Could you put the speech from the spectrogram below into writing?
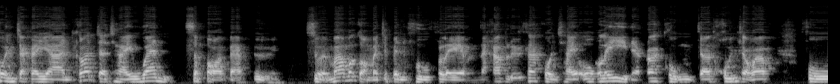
คนจักรยานก็จะใช้แว่นสปอร์ตแบบอื่น ส่วนมากเมื่อก่อนมันจะเป็น full frame นะครับ หรือถ้าคนใช้ Oakley เนี่ยก็คงจะคุ้นกับว่าfull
